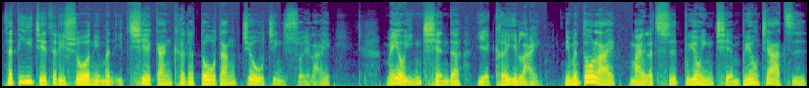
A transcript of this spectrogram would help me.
在第一节这里说：“你们一切干渴的都当就近水来，没有银钱的也可以来，你们都来买了吃，不用银钱，不用价值。”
